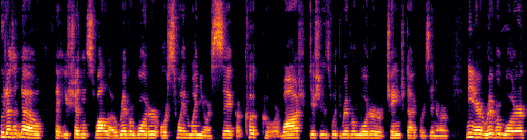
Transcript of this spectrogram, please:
who doesn't know that you shouldn't swallow river water or swim when you're sick or cook or wash dishes with river water or change diapers in or near river water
